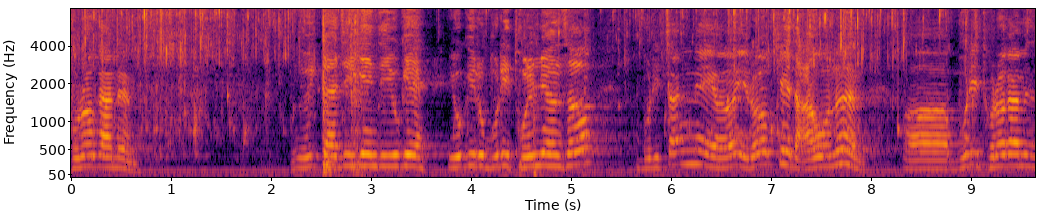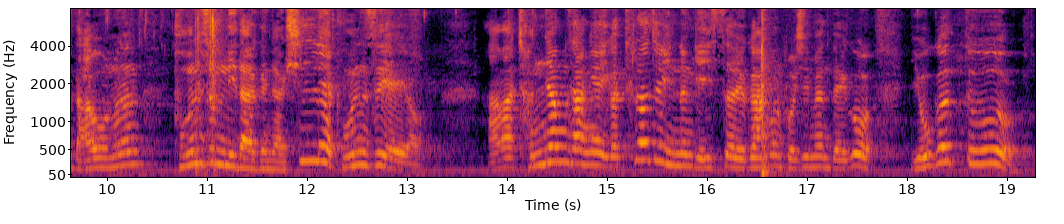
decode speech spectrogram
돌아가는 여기까지 이게 이제 요게 여기로 물이 돌면서 물이 닦네요. 이렇게 나오는 어, 물이 돌아가면서 나오는 분수입니다. 그냥 실내 분수예요. 아마 전 영상에 이거 틀어져 있는 게 있어요. 이거 한번 보시면 되고 요것도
